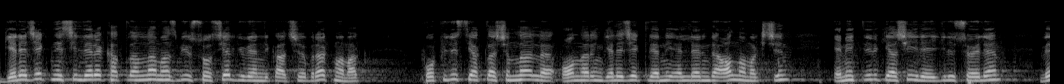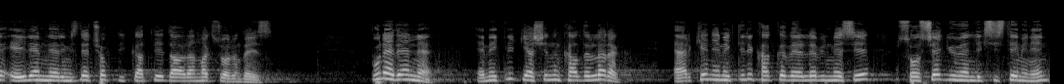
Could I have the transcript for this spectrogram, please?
Gelecek nesillere katlanılamaz bir sosyal güvenlik açığı bırakmamak, popülist yaklaşımlarla onların geleceklerini ellerinde almamak için emeklilik yaşı ile ilgili söylem ve eylemlerimizde çok dikkatli davranmak zorundayız. Bu nedenle emeklilik yaşının kaldırılarak erken emeklilik hakkı verilebilmesi sosyal güvenlik sisteminin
